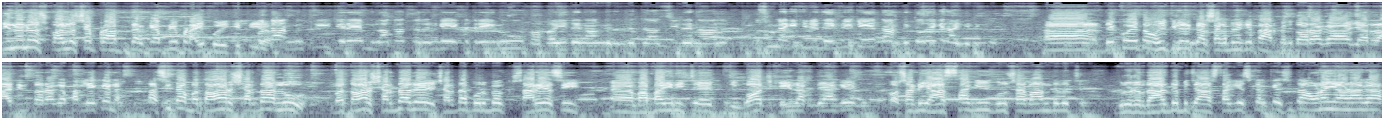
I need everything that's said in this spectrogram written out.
ਜਿਨ੍ਹਾਂ ਨੇ ਉਹ ਸਕਾਲਰਸ਼ਿਪ ਪ੍ਰਾਪਤ ਕਰਕੇ ਆਪਣੀ ਪੜ੍ਹਾਈ ਪੂਰੀ ਕੀਤੀ ਆ। ਪ੍ਰਧਾਨ ਮੰਤਰੀ ਜਿਹੜੇ ਮੁਲਾਕਾਤ ਕਰਨਗੇ ਇੱਕ ਤਰੀਕ ਨੂੰ ਬਾਬਾ ਜੀ ਦੇ ਨਾਮ ਨਿਰੰਜਨ ਦਾਸ ਜੀ ਦੇ ਨਾਲ ਉਸ ਨੂੰ ਲੈ ਕੇ ਕਿਵੇਂ ਦੇਖ ਰਹੇ ਹੋ ਕਿ ਇਹ ਧਾਰਮਿਕ ਦੌਰਾ ਹੈ ਕਿ ਰਾਜਨੀਤਿਕ ਦੌਰਾ? ਦੇਖੋ ਇਹ ਤਾਂ ਉਹੀ ਕਲੀਅਰ ਕਰ ਸਕਦੇ ਨੇ ਕਿ ਧਾਰਮਿਕ ਦੌਰਾ ਗਾ ਜਾਂ ਰਾਜਨੀਤਿਕ ਦੌਰਾ ਗਾ ਪਰ ਲੇਕਿਨ ਅਸੀਂ ਤਾਂ ਬਤੌਰ ਸ਼ਰਧਾ ਲੂ ਬਤੌਰ ਸ਼ਰਧਾ ਦੇ ਸ਼ਰਧਾ ਪੂਰਵਕ ਸਾਰੇ ਅਸੀਂ ਬਾਬਾ ਜੀ ਦੀ ਬਹੁਤ ਯਕੀਨ ਰੱਖਦੇ ਆਂਗੇ ਔਰ ਸਾਡੀ ਆਸਥਾ ਕੀ ਗੁਰੂ ਸਾਹਿਬਾਨ ਦੇ ਵਿੱਚ ਗੁਰੂ ਰਵਿਦਾਸ ਦੇ ਵਿੱਚ ਆਸਥਾ ਕੀ ਇਸ ਕਰਕੇ ਅਸੀਂ ਤਾਂ ਆਉਣਾ ਹੀ ਆਉਣਾਗਾ।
